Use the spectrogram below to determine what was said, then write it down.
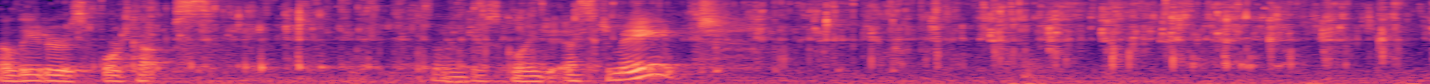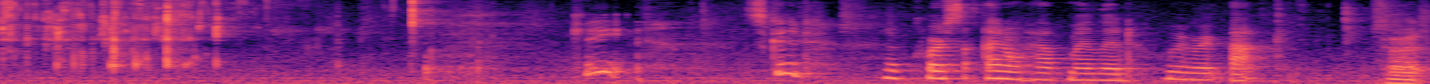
A liter is four cups. So I'm just going to estimate. Okay, it's good. And of course, I don't have my lid. We'll be right back. Got it.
